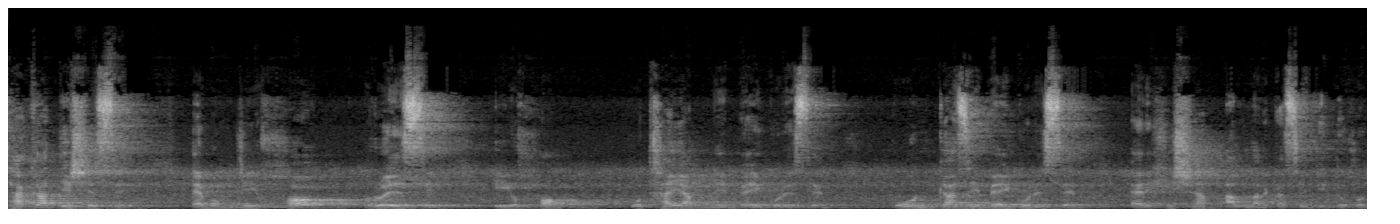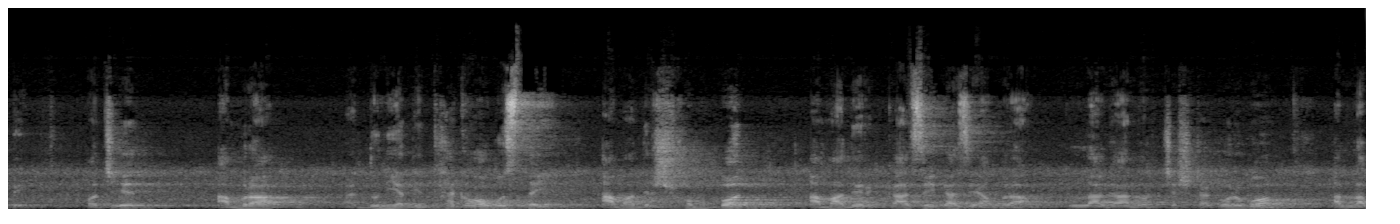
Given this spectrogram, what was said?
জাকাত এসেছে এবং যে হক রয়েছে, এই হক কোথায় আপনি ব্যয় করেছেন, কোন কাজে ব্যয় করেছেন, এর হিসাব আল্লাহর কাছে দিতে হবে। অচেত আমরা দুনিয়াতে থাকা অবস্থায় আমাদের সম্পদ আমাদের কাজে কাজে আমরা লাগানোর চেষ্টা করব। আল্লাহ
